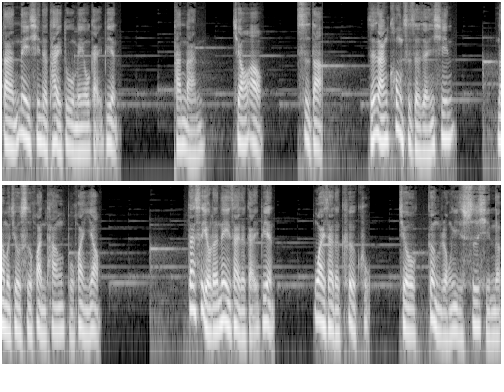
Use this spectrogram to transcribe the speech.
但内心的态度没有改变，贪婪、骄傲、自大仍然控制着人心，那么就是换汤不换药。但是有了内在的改变，外在的刻苦就更容易施行了。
